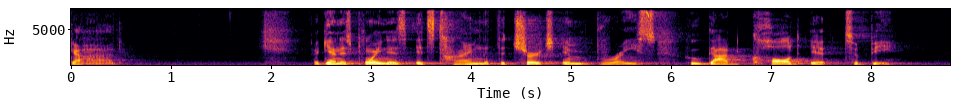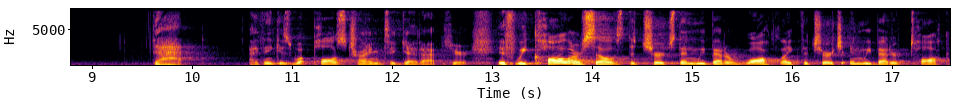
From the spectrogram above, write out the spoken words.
God. Again, his point is it's time that the church embrace who God called it to be. That, I think, is what Paul's trying to get at here. If we call ourselves the church, then we better walk like the church and we better talk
